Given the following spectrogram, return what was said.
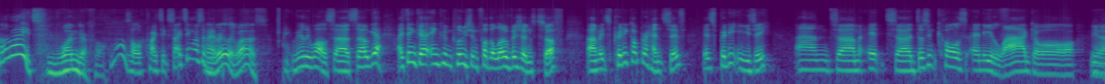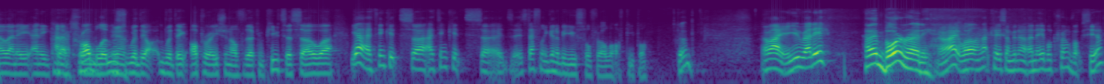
All right. Wonderful. That was all quite exciting, wasn't It it? really was. It really was. Uh, so yeah, I think uh, in conclusion for the low vision stuff, um, it's pretty comprehensive. It's pretty easy, and um, it uh, doesn't cause any lag or you Yeah. know any any kind of problems yeah. with the with the operation of the computer. So uh, yeah, I think it's uh, I think it's, uh, it's it's definitely going to be useful for a lot of people. Good. All right, are you ready? I'm born ready. All right. Well, in that case, I'm going to enable ChromeVox here.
